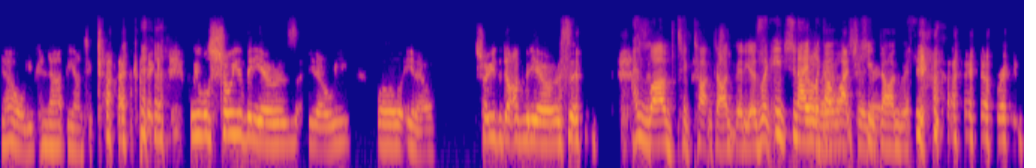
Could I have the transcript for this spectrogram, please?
no, you cannot be on TikTok. like, we will show you videos. You know, we will, you know show you the dog videos. I love TikTok dog videos. Like each night, oh, like I'll watch so cute dog videos. Yeah, I know, right?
